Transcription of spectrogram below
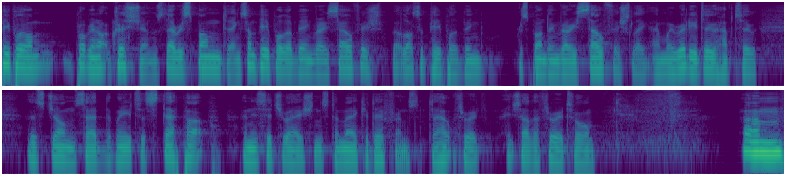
people are probably not Christians, they're responding. Some people are being very selfish, but lots of people are being responding very selfishly. And we really do have to, as John said, that we need to step up in these situations to make a difference, to help through it, each other through it all. Um,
